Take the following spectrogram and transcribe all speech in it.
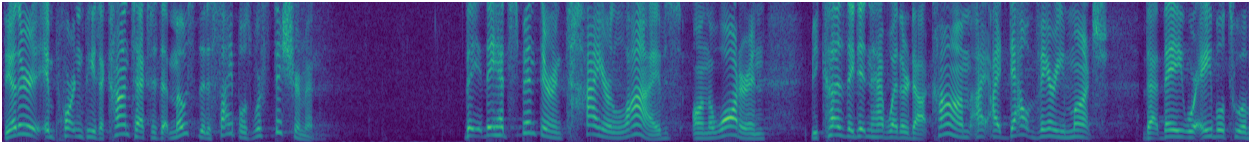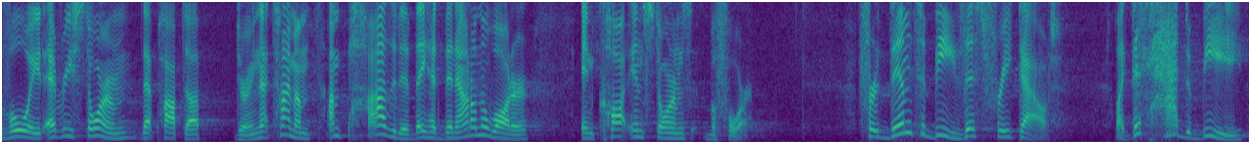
The other important piece of context is that most of the disciples were fishermen. They, they had spent their entire lives on the water, and because they didn't have weather.com, I, I doubt very much that they were able to avoid every storm that popped up during that time. I'm, I'm positive they had been out on the water and caught in storms before. For them to be this freaked out, like this had to be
